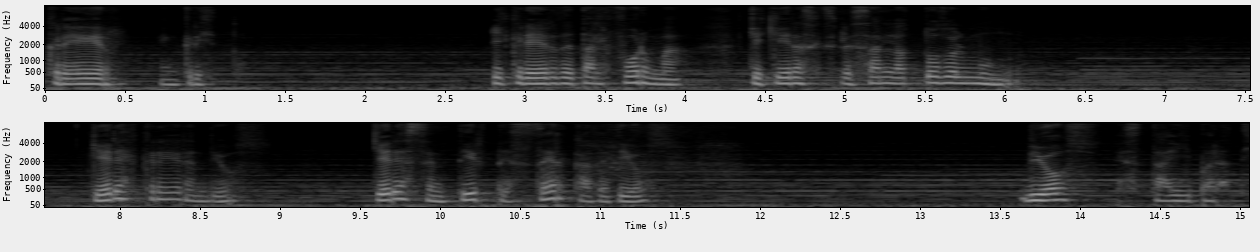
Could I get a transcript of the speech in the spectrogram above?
Creer en Cristo. Y creer de tal forma que quieras expresarlo a todo el mundo. ¿Quieres creer en Dios? ¿Quieres sentirte cerca de Dios? Dios está ahí para ti.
